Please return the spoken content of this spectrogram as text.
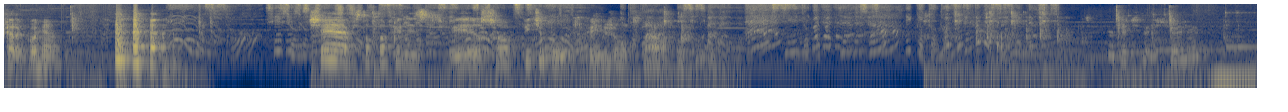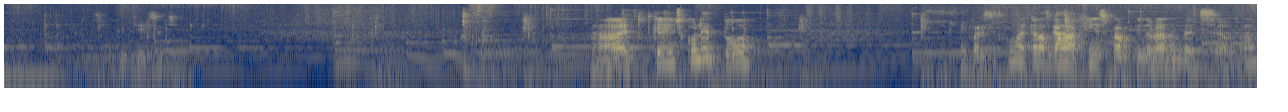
Cara correndo. Chefe, estou tão feliz de te ver. Eu sou o Pitbull que veio junto. Não, fofura. O que é isso aqui? Ah, é tudo que a gente coletou. É parecido com aquelas garrafinhas que ficavam penduradas no Dead Cells, né?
